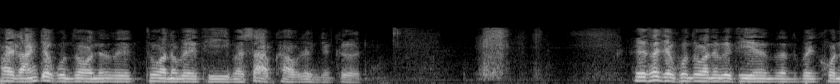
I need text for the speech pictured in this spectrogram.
ภายหลังเจ้าคุณโทนเวทวนเวทีมาทราบข่าวเรื่องจะเกิด คือท่านเจ้าคุณตะวันในเวทีเป็นคน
